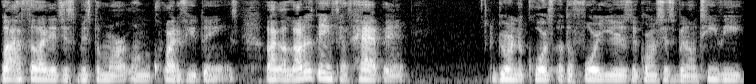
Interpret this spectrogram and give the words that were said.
But I feel like they just missed the mark on quite a few things. Like a lot of things have happened during the course of the four years that Grownish has been on TV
